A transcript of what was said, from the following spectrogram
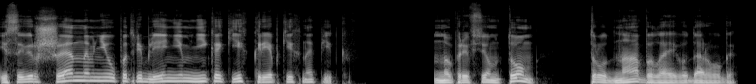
и совершенным неупотреблением никаких крепких напитков. Но при всем том Трудна была его дорога.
